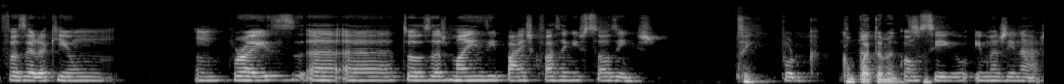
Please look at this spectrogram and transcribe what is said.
fazer aqui um, um praise a, a, todas as mães e pais que fazem isto sozinhos. Sim. Porque completamente não consigo sim. imaginar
